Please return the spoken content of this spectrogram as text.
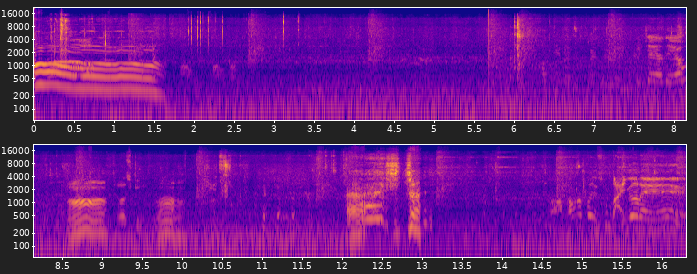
어. 글자야 돼요? 응. 응. 아, 진짜. 아, 많이 가네.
